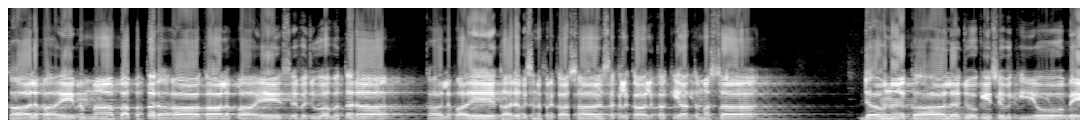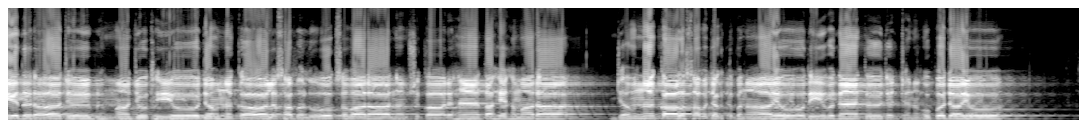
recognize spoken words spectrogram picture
ਕਾਲ ਪਾਏ ਬ੍ਰਹਮਾ ਬਪ ਤਰਾ ਕਾਲ ਪਾਏ ਸਿਵ ਜੁ ਅਵਤਰਾ। ਕਾਲ ਪਾਏ ਕਰ ਵਿਸ਼ਨ ਪ੍ਰਕਾਸ਼ਾ, ਸਕਲ ਕਾਲ ਕਾ ਕੀਆ ਤਮਸਾ ਜਵਨ ਕਾਲ ਜੋਗੀ ਸਿਵ ਕੀਓ, ਬੇਦ ਰਾਜ ਬ੍ਰਹਮਾ ਜੋ ਥਿਓ। ਜਵਨ ਕਾਲ ਸਭ ਲੋਕ ਸਵਾਰਾ, ਨਮਸਕਾਰ ਹੈ ਤਾਹੇ ਹਮਾਰਾ। ਜਵਨ ਕਾਲ ਸਭ ਜਗਤ ਬਨਾਇਓ, ਦੇਵ ਦੈਤ ਜਛਨ ਉਪਜਾਇਓ।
